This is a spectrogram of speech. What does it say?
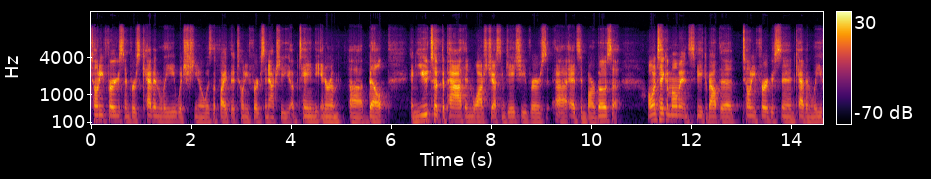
Tony Ferguson versus Kevin Lee, which you know was the fight that Tony Ferguson actually obtained the interim uh, belt and you took the path and watched Justin Gaethje versus uh, Edson Barboza. I want to take a moment and speak about the Tony Ferguson Kevin Lee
